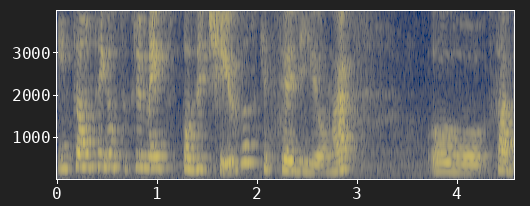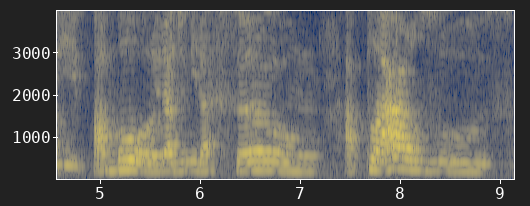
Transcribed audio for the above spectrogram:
Então tem os suprimentos positivos, que seriam, né, oh, sabe, amor, admiração, aplausos,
